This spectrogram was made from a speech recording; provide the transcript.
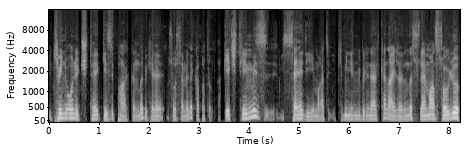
2013'te Gezi Parkı'nda bir kere sosyal medya kapatıldı. Geçtiğimiz sene diyeyim artık 2021'in erken aylarında Süleyman Soylu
